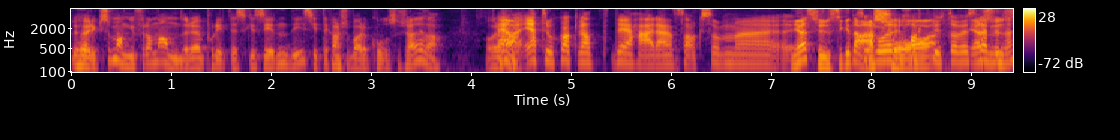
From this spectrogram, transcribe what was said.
Du hører ikke så mange fra den andre politiske siden. De sitter kanskje bare og koser seg, de, da. Over Jeg, tror ikke akkurat det her er en sak som eh, Som går så hardt utover stemmene.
